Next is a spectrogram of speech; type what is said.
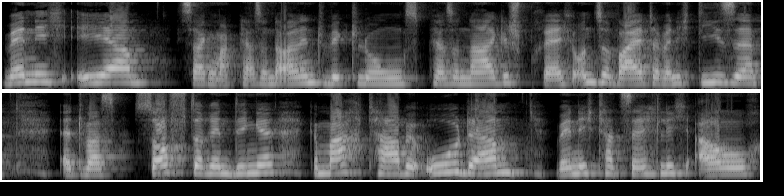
wenn ich eher sagen wir mal Personalentwicklungs-, Personalgespräche und so weiter, wenn ich diese etwas softeren Dinge gemacht habe oder wenn ich tatsächlich auch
